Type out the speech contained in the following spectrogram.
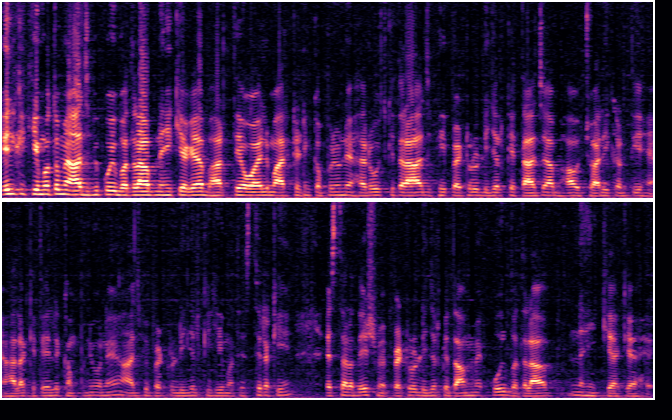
तेल की कीमतों में आज भी कोई बदलाव नहीं किया गया। भारतीय ऑयल मार्केटिंग कंपनियों ने हर रोज की तरह आज भी पेट्रोल डीजल के ताज़ा भाव जारी कर दिए हैं। हालाँकि तेल कंपनियों ने आज भी पेट्रोल डीजल की कीमत स्थिर रखी है। इस तरह देश में पेट्रोल डीजल के दाम में कोई बदलाव नहीं किया गया है।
